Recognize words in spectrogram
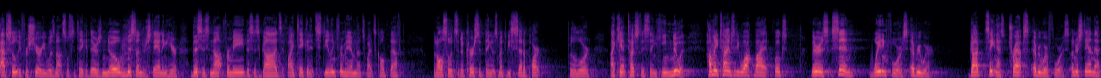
absolutely for sure he was not supposed to take it. There's no misunderstanding here. This is not for me, this is God's. If I take it, it's stealing from him. That's why it's called theft. But also, it's an accursed thing. It was meant to be set apart for the Lord. I can't touch this thing. He knew it. How many times did he walk by it? Folks, there is sin waiting for us everywhere. God, Satan has traps everywhere for us. Understand that.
